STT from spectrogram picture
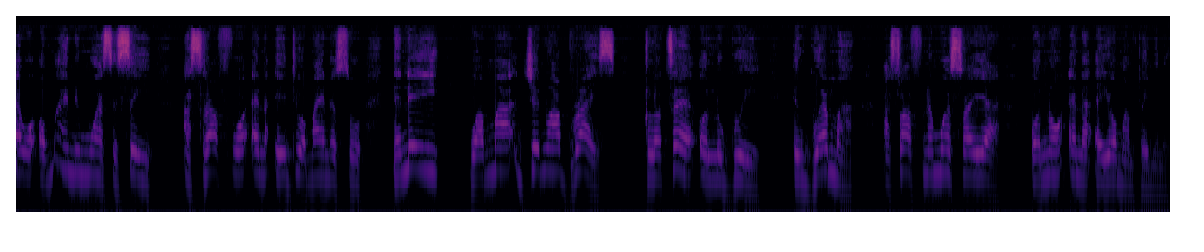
ɛwɔ ɔman no mu a sesei asraafoɔ ɛna ɛredi ɔman no so na yi wama general bryce clotaire ologoe nguama asraafo no mu asɔre a ɔno ɛna ɛyɛ ɔmampanyini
